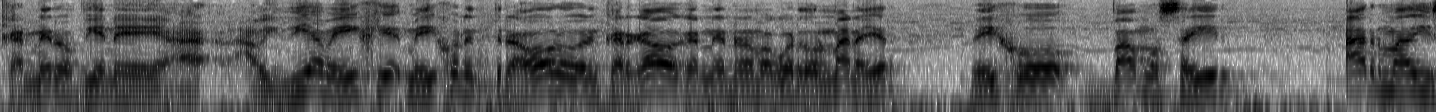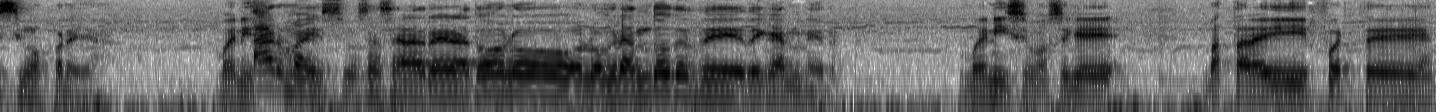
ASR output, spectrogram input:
Carneros viene. A, a hoy día me, dije, me dijo el entrenador o el encargado de Carneros, no me acuerdo, el manager. Me dijo, vamos a ir armadísimos para allá. Buenísimo. Armadísimos. O sea, se van a traer a todos los, los grandotes de, de Carneros. Buenísimo, así que va a estar ahí fuerte.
